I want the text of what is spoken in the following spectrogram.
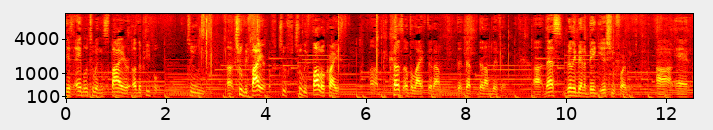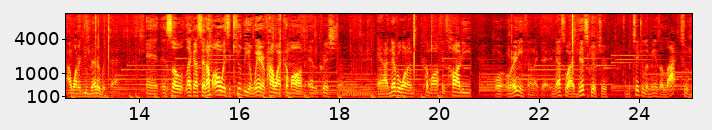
is able to inspire other people to uh, truly fire to truly follow Christ uh, because of the life that I'm that, that, that I'm living. Uh, that's really been a big issue for me, uh, and I want to do better with that. And and so, like I said, I'm always acutely aware of how I come off as a Christian, and I never want to come off as haughty or, or anything like that. And that's why this scripture in particular means a lot to me.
